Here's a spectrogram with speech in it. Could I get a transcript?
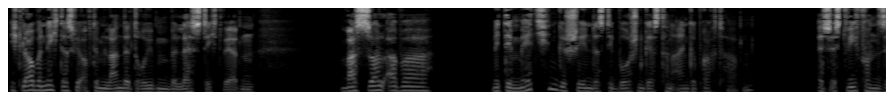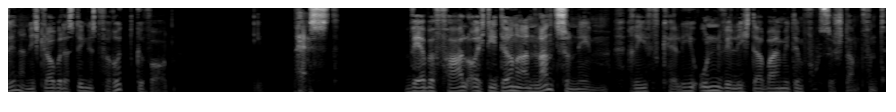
Ich glaube nicht, dass wir auf dem Lande drüben belästigt werden. Was soll aber mit dem Mädchen geschehen, das die Burschen gestern eingebracht haben? Es ist wie von Sinnen. Ich glaube, das Ding ist verrückt geworden. Die Pest. Wer befahl euch, die Dirne an Land zu nehmen? rief Kelly, unwillig dabei mit dem Fuße stampfend.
